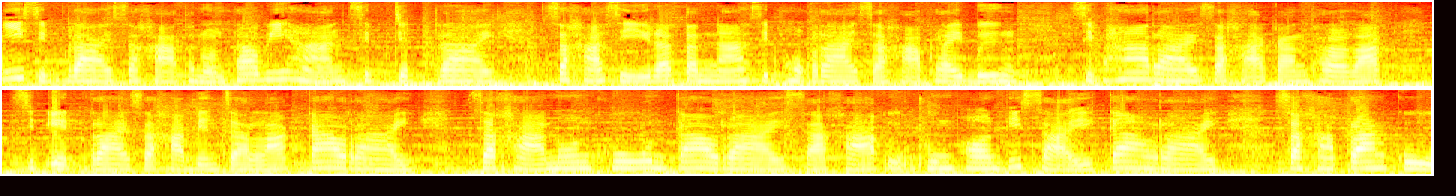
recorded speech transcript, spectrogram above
20 ราย สาขาถนนพระวิหาร 17 ราย สาขาศรีรัตนะ 16 ราย สาขาไพรบึง 15 ราย สาขาการทรลักษ 11 ราย สาขาเบญจลักษ์9ราย สาขาโนนคูน 9 ราย สาขาอุทุมพรพิสัย 9 ราย สาขาปรางกู่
